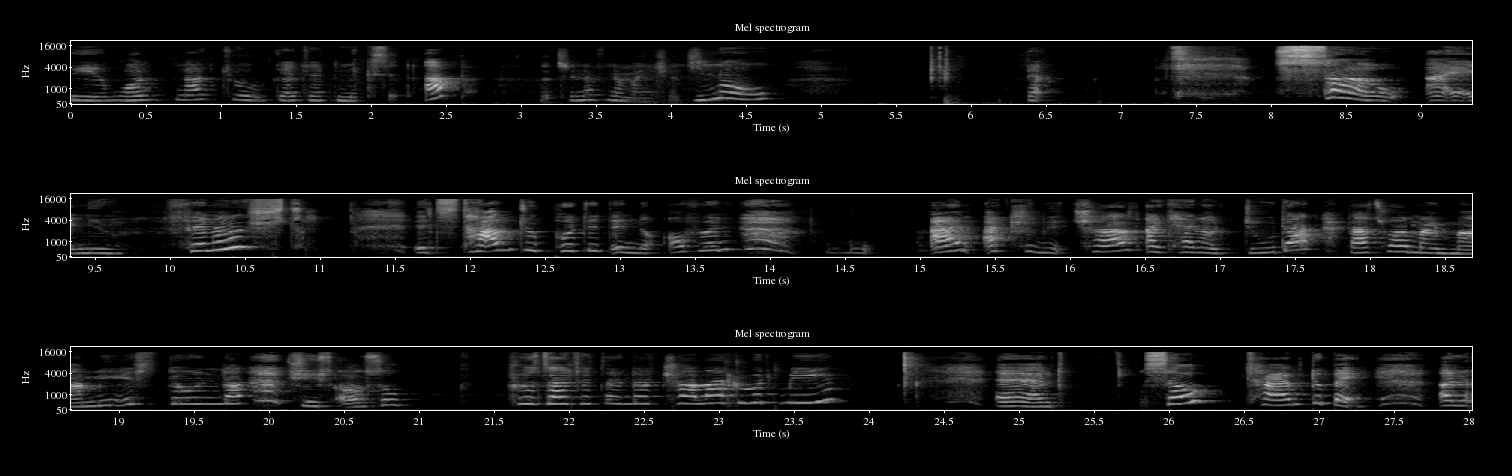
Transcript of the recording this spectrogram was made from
We want not to get it mix it up. That's enough naman, Shats. No. Yeah. So I am finished. It's time to put it in the oven. I'm actually a child. I cannot do that. That's why my mommy is doing that. She's also presented in the challenge with me. And so time to bake. And uh,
